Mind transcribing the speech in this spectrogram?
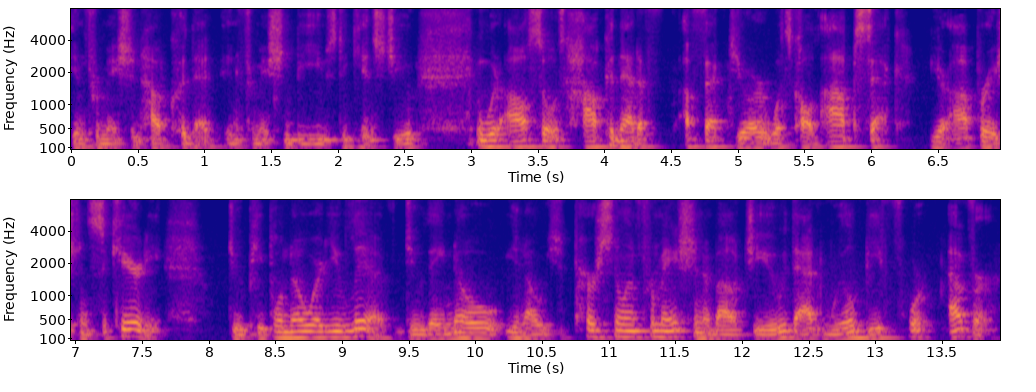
information how could that information be used against you? And what also is how can that affect your what's called opsec your operation security? Do people know where you live? Do they know you know personal information about you that will be forever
